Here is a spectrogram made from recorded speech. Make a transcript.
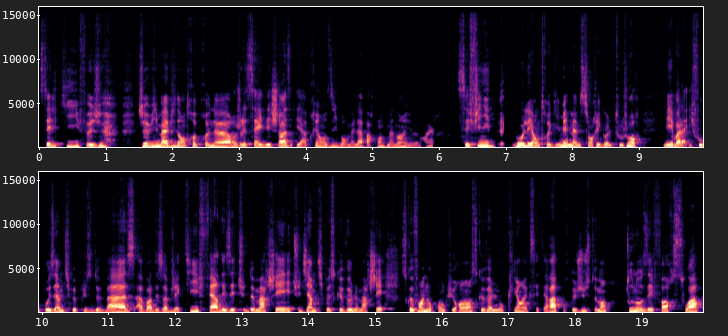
c'est le kiff, je, je vis ma vie d'entrepreneur, j'essaye des choses, et après on se dit, bon, mais là par contre, maintenant, euh, c'est fini de rigoler, entre guillemets, même si on rigole toujours, Mais voilà, il faut poser un petit peu plus de base, avoir des objectifs, faire des études de marché, étudier un petit peu ce que veut le marché, ce que font nos concurrents, ce que veulent nos clients, etc. pour que justement tous nos efforts soient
